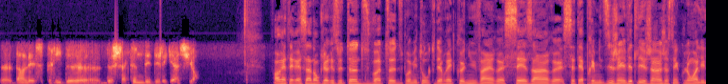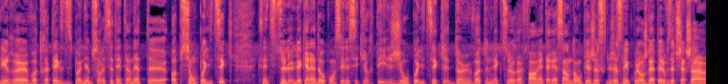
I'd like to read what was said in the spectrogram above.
dans l'esprit de, de chacune des délégations. Fort intéressant. Donc, le résultat du vote euh, du premier tour qui devrait être connu vers 16 euh, heures cet après-midi. J'invite les gens, Justin Coulon, à aller lire votre texte disponible sur le site Internet Options politiques qui s'intitule Le Canada au Conseil de sécurité géopolitique d'un vote. Une lecture fort intéressante. Donc, Justin Coulon, je rappelle, vous êtes chercheur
